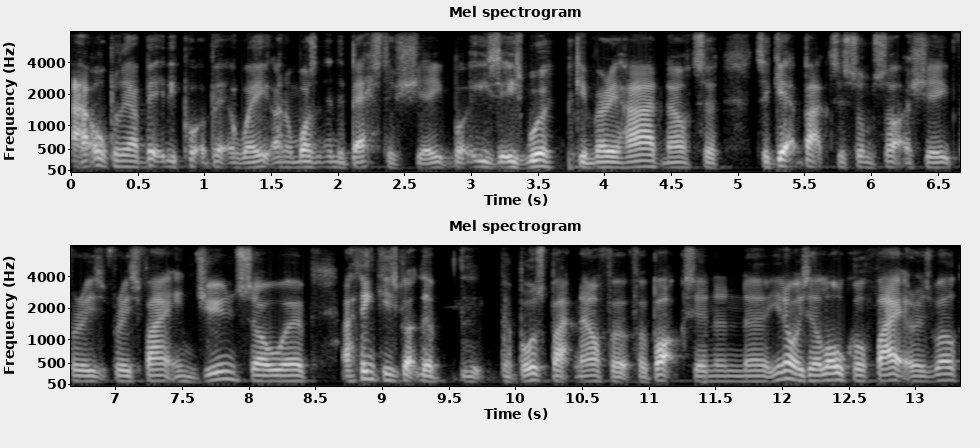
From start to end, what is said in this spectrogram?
I openly admitted he put a bit of weight on and wasn't in the best of shape, but he's he's working very hard now to to get back to some sort of shape for his for his fight in June. So uh, I think he's got the, the, the buzz back now for for boxing, and uh, you know he's a local fighter as well,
